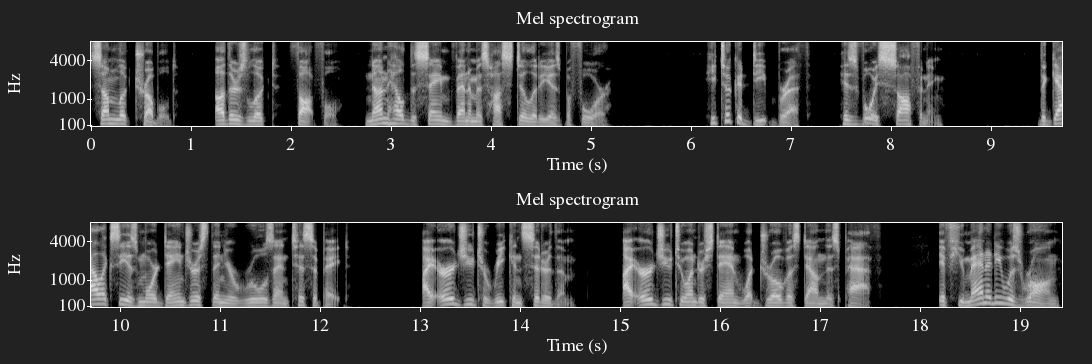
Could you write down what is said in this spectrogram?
Some looked troubled. Others looked thoughtful. None held the same venomous hostility as before. He took a deep breath, his voice softening. The galaxy is more dangerous than your rules anticipate. I urge you to reconsider them. I urge you to understand what drove us down this path. If humanity was wrong,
